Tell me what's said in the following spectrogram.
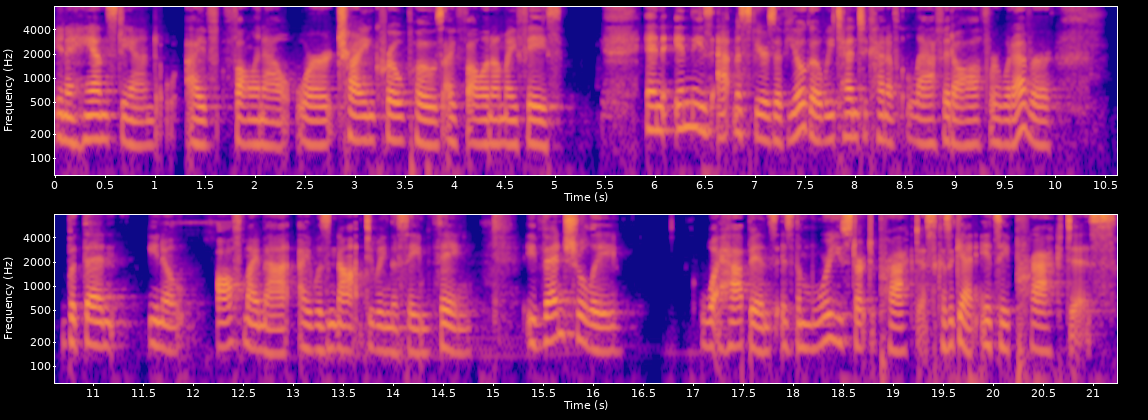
in a handstand, I've fallen out or trying crow pose, I've fallen on my face. And in these atmospheres of yoga, we tend to kind of laugh it off or whatever. But then, you know, off my mat, I was not doing the same thing. Eventually, what happens is the more you start to practice, because again, it's a practice,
